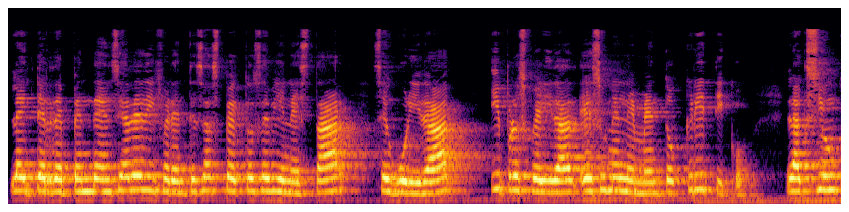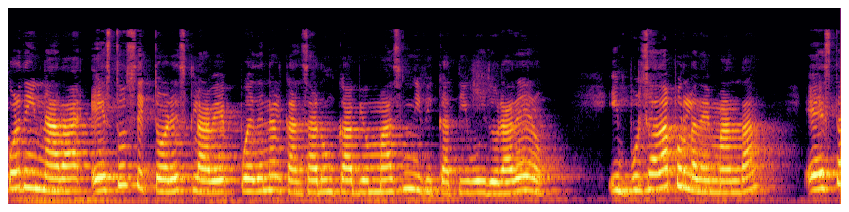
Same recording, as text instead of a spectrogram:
La interdependencia de diferentes aspectos de bienestar, seguridad y prosperidad es un elemento crítico. La acción coordinada, estos sectores clave pueden alcanzar un cambio más significativo y duradero. Impulsada por la demanda, esta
